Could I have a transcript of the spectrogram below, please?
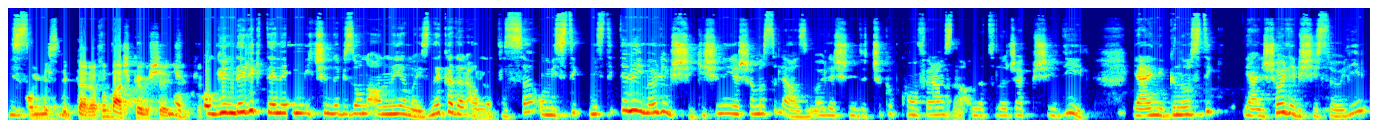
Biz, o mistik tarafı başka bir şey çünkü. O gündelik deneyim içinde biz onu anlayamayız. Ne kadar anlatılsa o mistik mistik deneyim öyle bir şey. Kişinin yaşaması lazım. Öyle şimdi çıkıp konferansta Hı. anlatılacak bir şey değil. Yani gnostik yani şöyle bir şey söyleyeyim.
